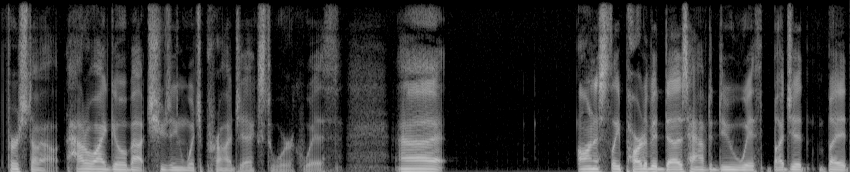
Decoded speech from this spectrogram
First of all, how do I go about choosing which projects to work with? Uh, honestly, part of it does have to do with budget, but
